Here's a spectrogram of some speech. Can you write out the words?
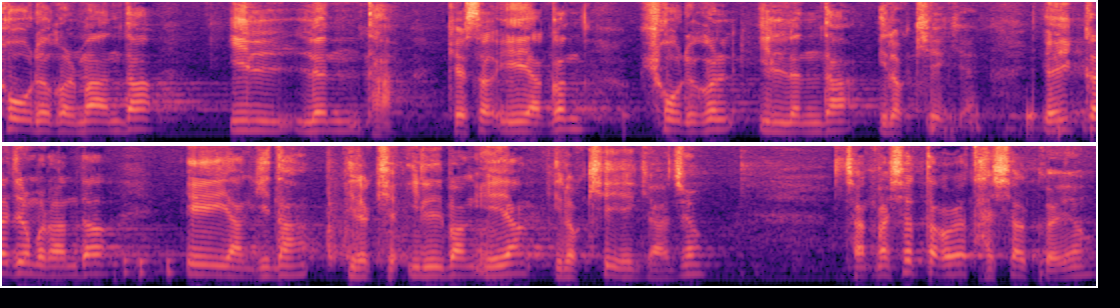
효력을 얼마 한다? 잃는다. 그래서 예약은 효력을 잃는다. 이렇게 얘기해. 여기까지는 뭘 한다? 예약이다. 이렇게 일방 예약 이렇게 얘기하죠. 잠깐 쉬었다가요. 다시 할 거예요.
